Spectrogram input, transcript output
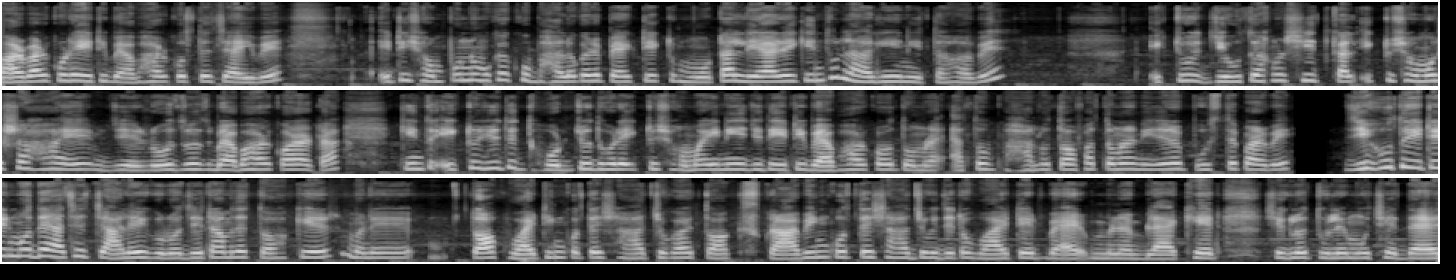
বারবার করে এটি ব্যবহার করতে চাইবে। এটি সম্পূর্ণ মুখে খুব ভালো করে প্যাকটি একটু মোটা লেয়ারে কিন্তু লাগিয়ে নিতে হবে। একটু যেহেতু এখন শীতকাল, একটু সমস্যা হয় যে রোজ রোজ ব্যবহার করাটা, কিন্তু একটু যদি ধৈর্য ধরে একটু সময় নিয়ে যদি এটি ব্যবহার করো, তোমরা এত ভালো তফাৎ তোমরা নিজেরা বুঝতে পারবে যেহেতু এটির মধ্যে আছে চালের গুঁড়ো, যেটা আমাদের ত্বকের মানে ত্বক হোয়াইটিং করতে সাহায্য করে, ত্বক স্ক্রাবিং করতে সাহায্য করে, যেটা হোয়াইট হেড মানে ব্ল্যাক হেড সেগুলো তুলে মুছে দেয়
